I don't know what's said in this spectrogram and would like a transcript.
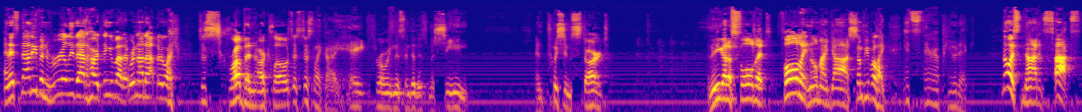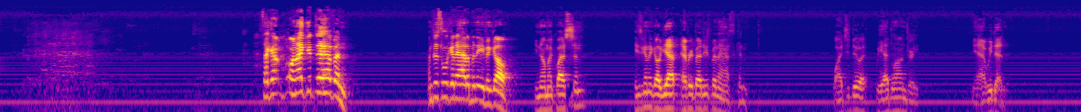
And it's not even really that hard. Think about it. We're not out there like just scrubbing our clothes. It's just like, I hate throwing this into this machine and push and start. And then you got to fold it. Folding, oh my gosh. Some people are like, it's therapeutic. No, it's not. It sucks. It's like when I get to heaven, I'm just looking at Adam and Eve and go, You know my question? He's going to go, Yep, everybody's been asking. Why'd you do it? We had laundry. Yeah, we did.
